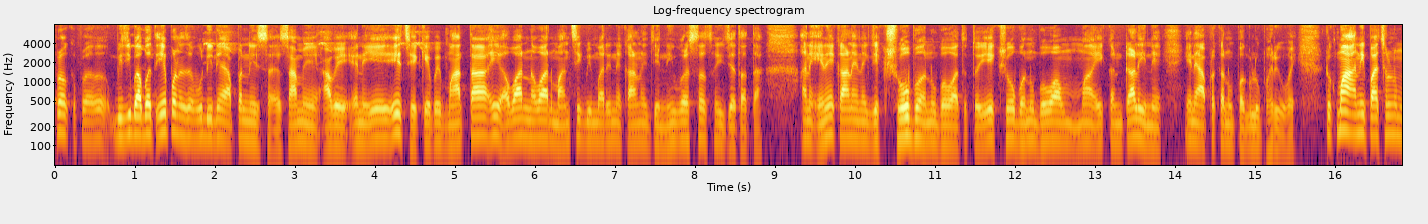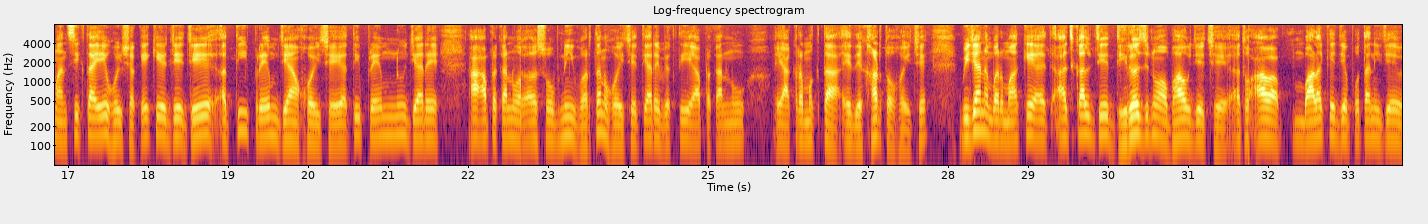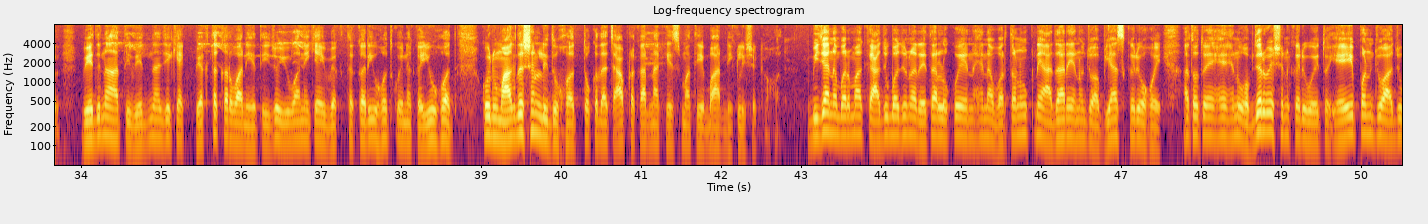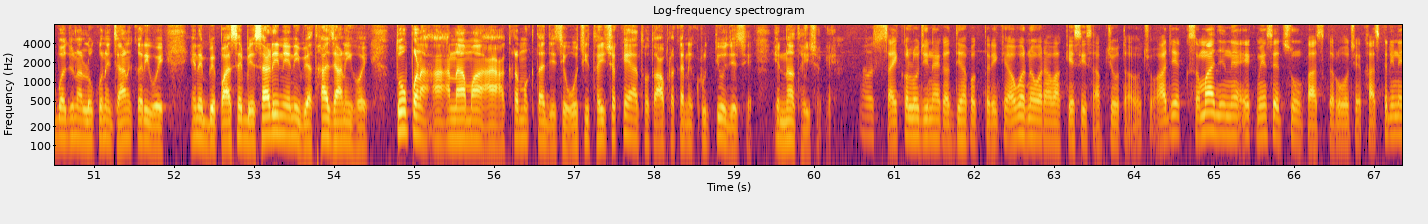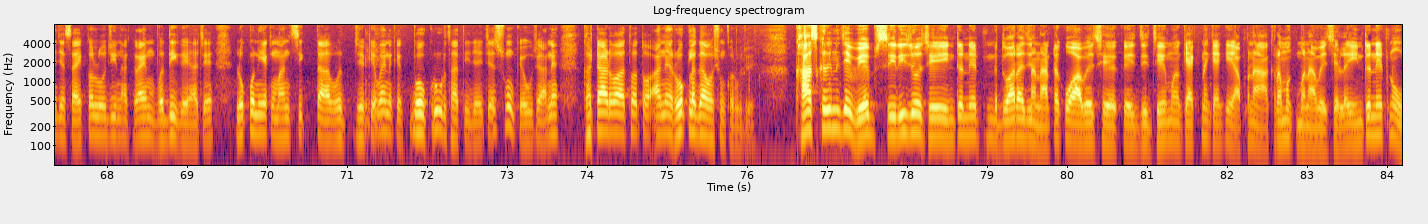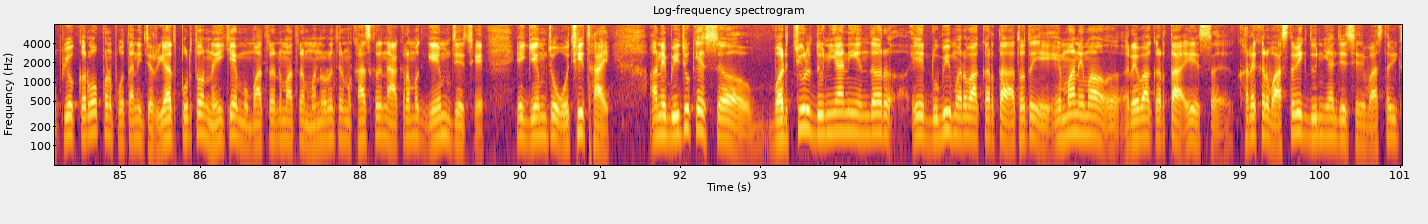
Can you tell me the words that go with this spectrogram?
બીજી બાબત એ પણ ઉડીને આપણને સામે આવે. અને એ એ છે કે ભાઈ માતા એ અવારનવાર માનસિક બીમારીને કારણે જે નિવસ્ત થઈ જતા હતા અને એને કારણે એને જે ક્ષોભ અનુભવાતો હતો, એ ક્ષોભ અનુભવવામાં એ કંટાળીને એને આ પ્રકારનું પગલું ભર્યું હોય. ટૂંકમાં આની પાછળનું માનસિકતા એ હોઈ શકે કે જે જે અતિ પ્રેમ જ્યાં હોય છે, અતિ પ્રેમનું જ્યારે આ આ પ્રકારનું અશોભનીય વર્તન હોય છે, ત્યારે વ્યક્તિ આ પ્રકારનું એ આક્રમકતા એ દેખાડતો હોય છે. બીજા નંબરમાં કે આજકાલ જે ધીરજનો અભાવ જે છે અથવા આ બાળકે જે પોતાની જે વેદના હતી, વેદના જે ક્યાંક વ્યક્ત કરવાની હતી, જો યુવાને ક્યાંય વ્યક્ત કરી હોત, કોઈને કહ્યું હોત, કોઈનું માર્ગદર્શન લીધું હોત, તો કદાચ આ પ્રકારના કેસમાંથી એ બહાર નીકળી શક્યો હોત. બીજા નંબરમાં કે આજુબાજુના રહેતા લોકોએ એના વર્તણૂકને આધારે એનો જો અભ્યાસ કર્યો હોય, અથવા તો એનું ઓબ્ઝર્વેશન કર્યું હોય, તો એ પણ જો આજુબાજુના લોકોને જાણ કરી હોય, એને બે, પાસે બેસાડીને એની વ્યથા જાણી હોય, તો પણ આનામાં આક્રમકતા જે છે ઓછી થઈ શકે, અથવા તો આ પ્રકારની કૃત્યો જે છે એ ન થઈ શકે. સાયકોલોજીના એક અધ્યાપક તરીકે અવારનવાર આવા કેસીસ આપ જોતા હો છો. આજે એક સમાજને એક મેસેજ શું પાસ કરવો છે? ખાસ કરીને જે સાયકોલોજીના ક્રાઇમ વધી ગયા છે, લોકોની એક માનસિકતા જે કહેવાય ને કે બહુ ક્રૂર થતી જાય છે. શું કહેવું છે? આને ઘટાડવા અથવા તો આને રોક લગાવવા શું કરવું જોઈએ? ખાસ કરીને જે વેબ સિરીઝો છે ઇન્ટરનેટ દ્વારા જે નાટકો આવે છે, કે જે, જેમાં ક્યાંક ને ક્યાંક આપણને આક્રમક બનાવે છે. એટલે ઇન્ટરનેટનો ઉપયોગ કરવો પણ પોતાની જરૂરિયાત પૂરતો નહીં કે માત્ર ને માત્ર મનોરંજનમાં. ખાસ કરીને આક્રમક ગેમ જે છે, એ ગેમ જો ઓછી થાય. અને બીજું કે વર્ચ્યુઅલ દુનિયાની અંદર એ ડૂબી મરવા કરતાં અથવા તો એમાં ને એમાં રહેવા કરતાં એ ખરેખર વાસ્તવિક દુનિયા જે છે, વાસ્તવિક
